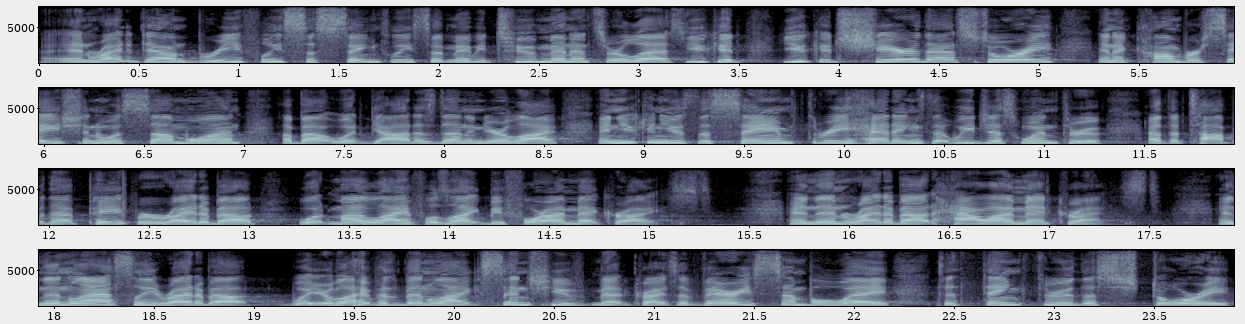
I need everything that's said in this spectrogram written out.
and write it down briefly, succinctly, so maybe two minutes or less. You could, you could share that story in a conversation with someone about what God has done in your life, and you can use the same three headings that we just went through. At the top of that paper, write about what my life was like before I met Christ, and then write about how I met Christ. And then lastly, write about what your life has been like since you've met Christ. A very simple way to think through the story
